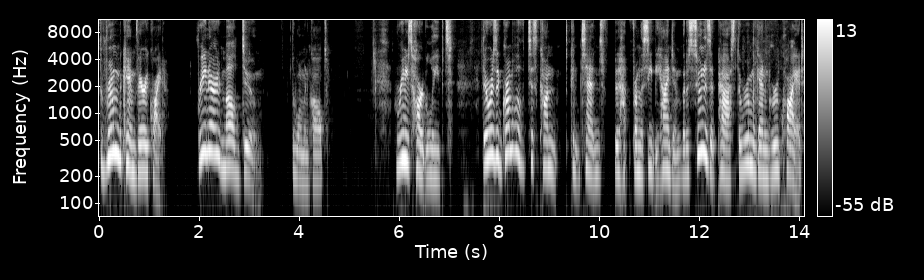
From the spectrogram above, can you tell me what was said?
The room became very quiet. Reynard Muldoon, the woman called. Reynie's heart leaped. There was a grumble of discontent from the seat behind him, but as soon as it passed, the room again grew quiet,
